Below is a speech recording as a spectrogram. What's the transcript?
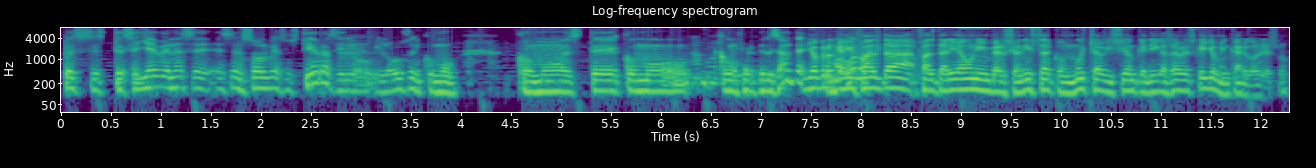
pues, este, se lleven ese, ese ensolve a sus tierras y lo, y lo usen como, como, este, como, como fertilizante. Yo creo que ahí falta, faltaría un inversionista con mucha visión que diga, ¿sabes qué? Yo me encargo de eso.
